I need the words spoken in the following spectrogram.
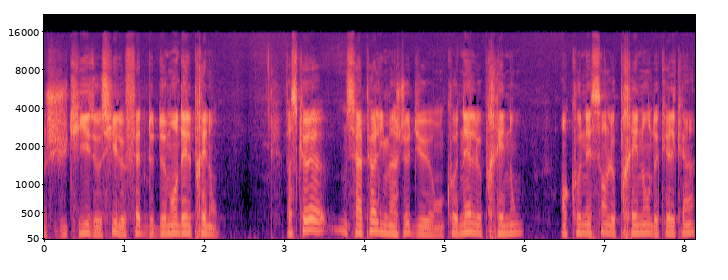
j'utilise aussi le fait de demander le prénom. Parce que c'est un peu à l'image de Dieu. On connaît le prénom. En connaissant le prénom de quelqu'un,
